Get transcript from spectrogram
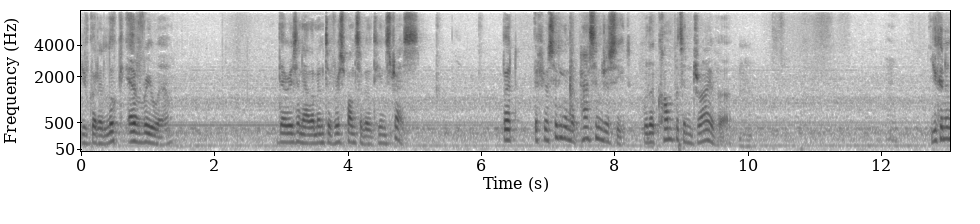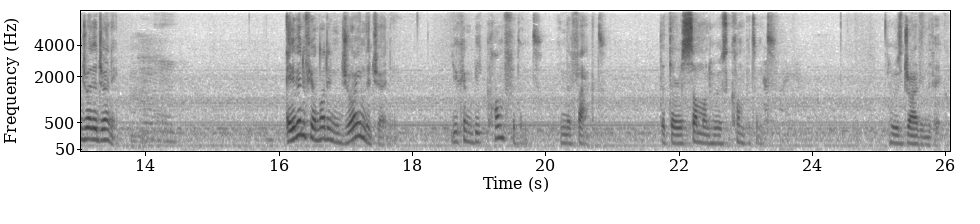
you've got to look everywhere. There is an element of responsibility and stress. But if you're sitting in the passenger seat with a competent driver, mm-hmm. you can enjoy the journey. Mm-hmm. And even if you're not enjoying the journey, you can be confident in the fact that there is someone who is competent, who is driving the vehicle.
